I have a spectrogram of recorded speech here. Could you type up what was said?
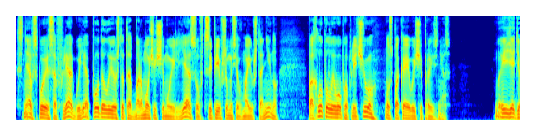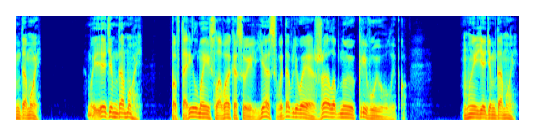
Сняв с пояса флягу, я подал ее что-то бормочущему Ильясу, вцепившемуся в мою штанину, похлопал его по плечу, успокаивающе произнес. «Мы едем домой. Мы едем домой», — повторил мои слова косой Ильяс, выдавливая жалобную кривую улыбку. «Мы едем домой».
